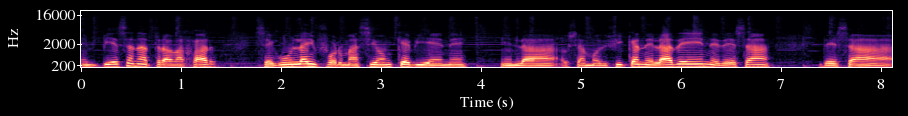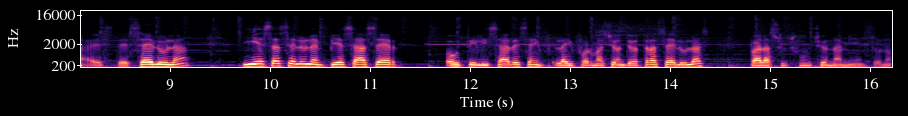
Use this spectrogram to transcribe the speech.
empiezan a trabajar según la información que viene en la, o sea, modifican el ADN de esa, de esa este, célula y esa célula empieza a hacer o utilizar esa, la información de otras células para su funcionamiento, ¿no?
